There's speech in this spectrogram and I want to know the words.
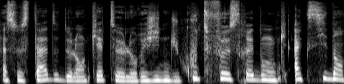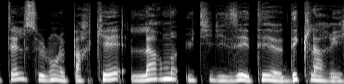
À ce stade de l'enquête, l'origine du coup de feu serait donc accidentelle selon le parquet. L'arme utilisée était euh, déclarée.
